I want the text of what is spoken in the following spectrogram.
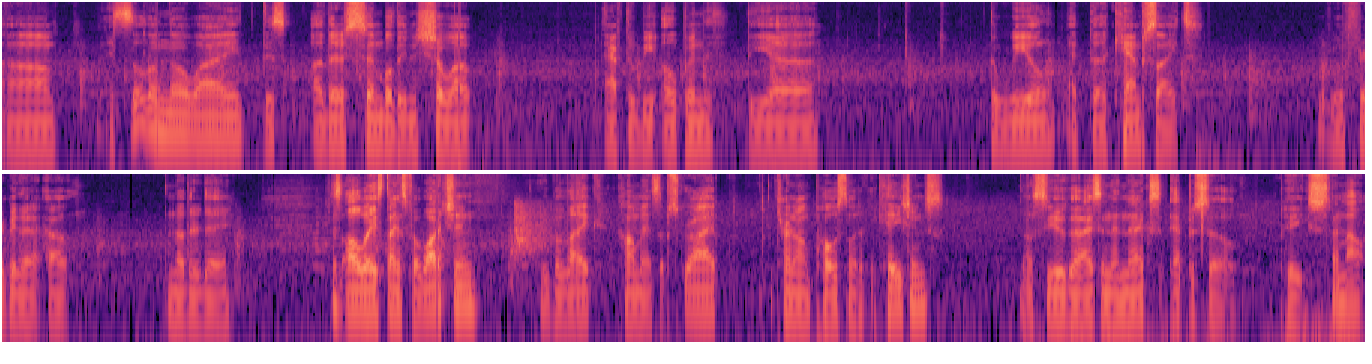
Um, I still don't know why this other symbol didn't show up after we opened the uh, the wheel at the campsite. We'll figure that out another day. As always, thanks for watching. Leave a like, comment, subscribe, turn on post notifications. I'll see you guys in the next episode. Peace. I'm out.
